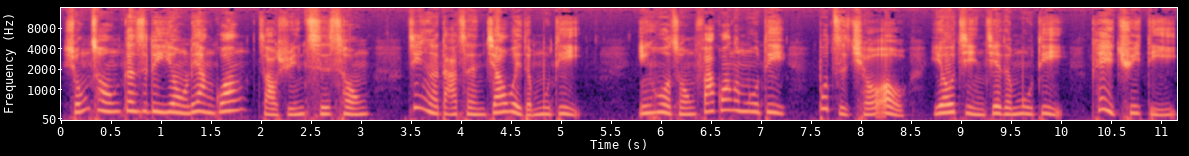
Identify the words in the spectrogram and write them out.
雄虫更是利用亮光找寻雌虫，进而达成交尾的目的。萤火虫发光的目的不止求偶，也有警戒的目的。可以驱敌，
